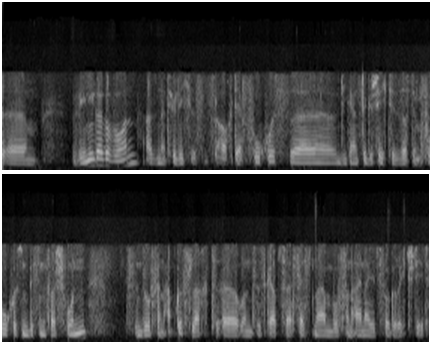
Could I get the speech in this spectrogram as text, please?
ähm, weniger geworden. Also natürlich ist es auch der Fokus, äh, die ganze Geschichte ist aus dem Fokus ein bisschen verschwunden, ist insofern abgeflacht äh, und es gab zwei Festnahmen, wovon einer jetzt vor Gericht steht.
